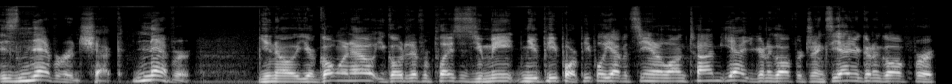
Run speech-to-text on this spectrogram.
is never in check. Never you know, you're going out, you go to different places, you meet new people or people you haven't seen in a long time. Yeah, you're going to go out for drinks. Yeah, you're going to go out for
